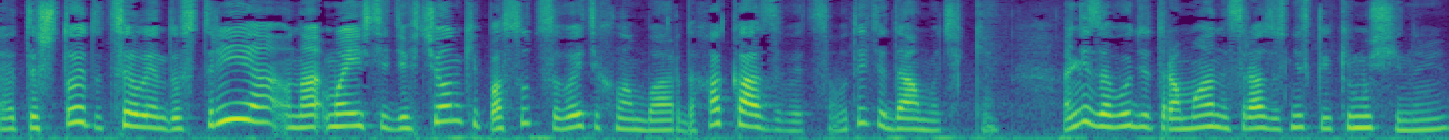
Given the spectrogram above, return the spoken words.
это что? Это целая индустрия. Мои все девчонки пасутся в этих ломбардах. Оказывается, вот эти дамочки, они заводят романы сразу с несколькими мужчинами,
